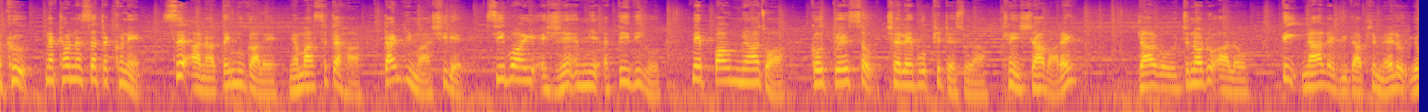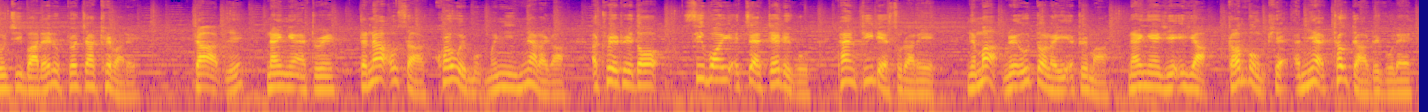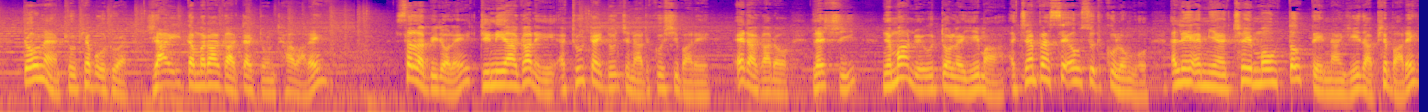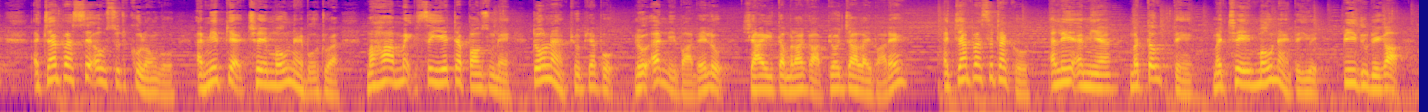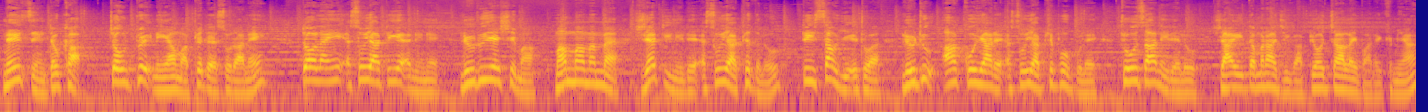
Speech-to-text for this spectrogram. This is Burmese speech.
အခု2021ခုနှစ်စစ်အာဏာသိမ်းမှုကလည်းမြန်မာစစ်တပ်ဟာတိုင်းပြည်မှာရှိတဲ့စီးပွားရေးအရင်အမြင့်အသီးသီးကိုနှစ်ပေါင်းများစွာကုတ်သွဲဆုပ်ချဲလဲဖို့ဖြစ်တယ်ဆိုတာထင်ရှားပါတယ်။ဒါကိုကျွန်တော်တို့အားလုံးသိနားလည်ပြီးသားဖြစ်မယ်လို့ယုံကြည်ပါတယ်လို့ပြောကြားခဲ့ပါတယ်။ဒါအပြင်နိုင်ငံအတွင်းဒဏဥစ္စာခွဲဝေမှုမညီမျှတာကအထွေထွေသောစီးပွားရေးအကျက်တဲတွေကိုဖန်တီးတယ်ဆိုတာနဲ့မြမຫນွေဦးတော်လှန်ရေးအတွင်းမှာနိုင်ငံရေးအရာခေါင်းပုံဖြတ်အမျက်ထုတ်တာတွေကိုလည်း တွန်းလှန်ဖြိုဖျက်ဖို့အတွက်ယာယီသမရကတိုက်တွန်းထားပါတယ်။ဆက်လက်ပြီးတော့လည်းဒီနေရာကနေအထူးတိုက်တွန်းချင်တာတခုရှိပါတယ်။အဲ့ဒါကတော့လက်ရှိမြမနွေဦးတော်လှန်ရေးမှာအကြမ်းဖက်စစ်အုပ်စုတစ်ခုလုံးကိုအလင်းအမြန်ချိန်မုံတုတ်တင်နိုင်ရေးတာဖြစ်ပါတယ်။အကြမ်းဖက်စစ်အုပ်စုတစ်ခုလုံးကိုအမြင့်ပြတ်ချိန်မုံနိုင်ဖို့အတွက်မဟာမိတ်စစ်ရေးတပ်ပေါင်းစုနဲ့တွန်းလှန်ဖြိုဖျက်ဖို့လိုအပ်နေပါတယ်လို့ယာယီသမရကပြောကြားလိုက်ပါတယ်။အကြမ်းဖက်စစ်တပ်ကိုအလင်းအမြန်မတုတ်တင်မချေမုန်းနိုင်တဲ့၍ပြည်သူတွေကနိုင်စဉ်ဒုက္ခ ကြုံတွေ့နေရမှာဖြစ်တယ်ဆိုတာနဲ့တော်လိုင်းရဲ့အစိုးရတရက်အနေနဲ့လူထုရဲ့ရှေ့မှာမမမမတ်ရက်တည်နေတဲ့အစိုးရဖြစ်တယ်လို့တိဆောက်ရေးအတွက်လူထုအားကိုးရတဲ့အစိုးရဖြစ်ဖို့ကိုလည်းစ조사နေတယ်လို့ယာယီသမရကြီးကပြောကြားလိုက်ပါတယ်ခင်ဗျာ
